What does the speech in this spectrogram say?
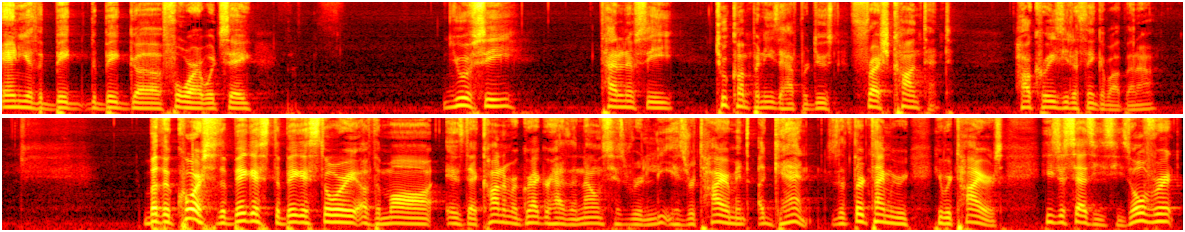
any of the big the big uh, four, I would say. UFC, Titan FC, two companies that have produced fresh content. How crazy to think about that, huh? But of course, the biggest the biggest story of them all is that Conor McGregor has announced his rele- his retirement again. This is the third time he, re- he retires. He just says he's he's over it.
